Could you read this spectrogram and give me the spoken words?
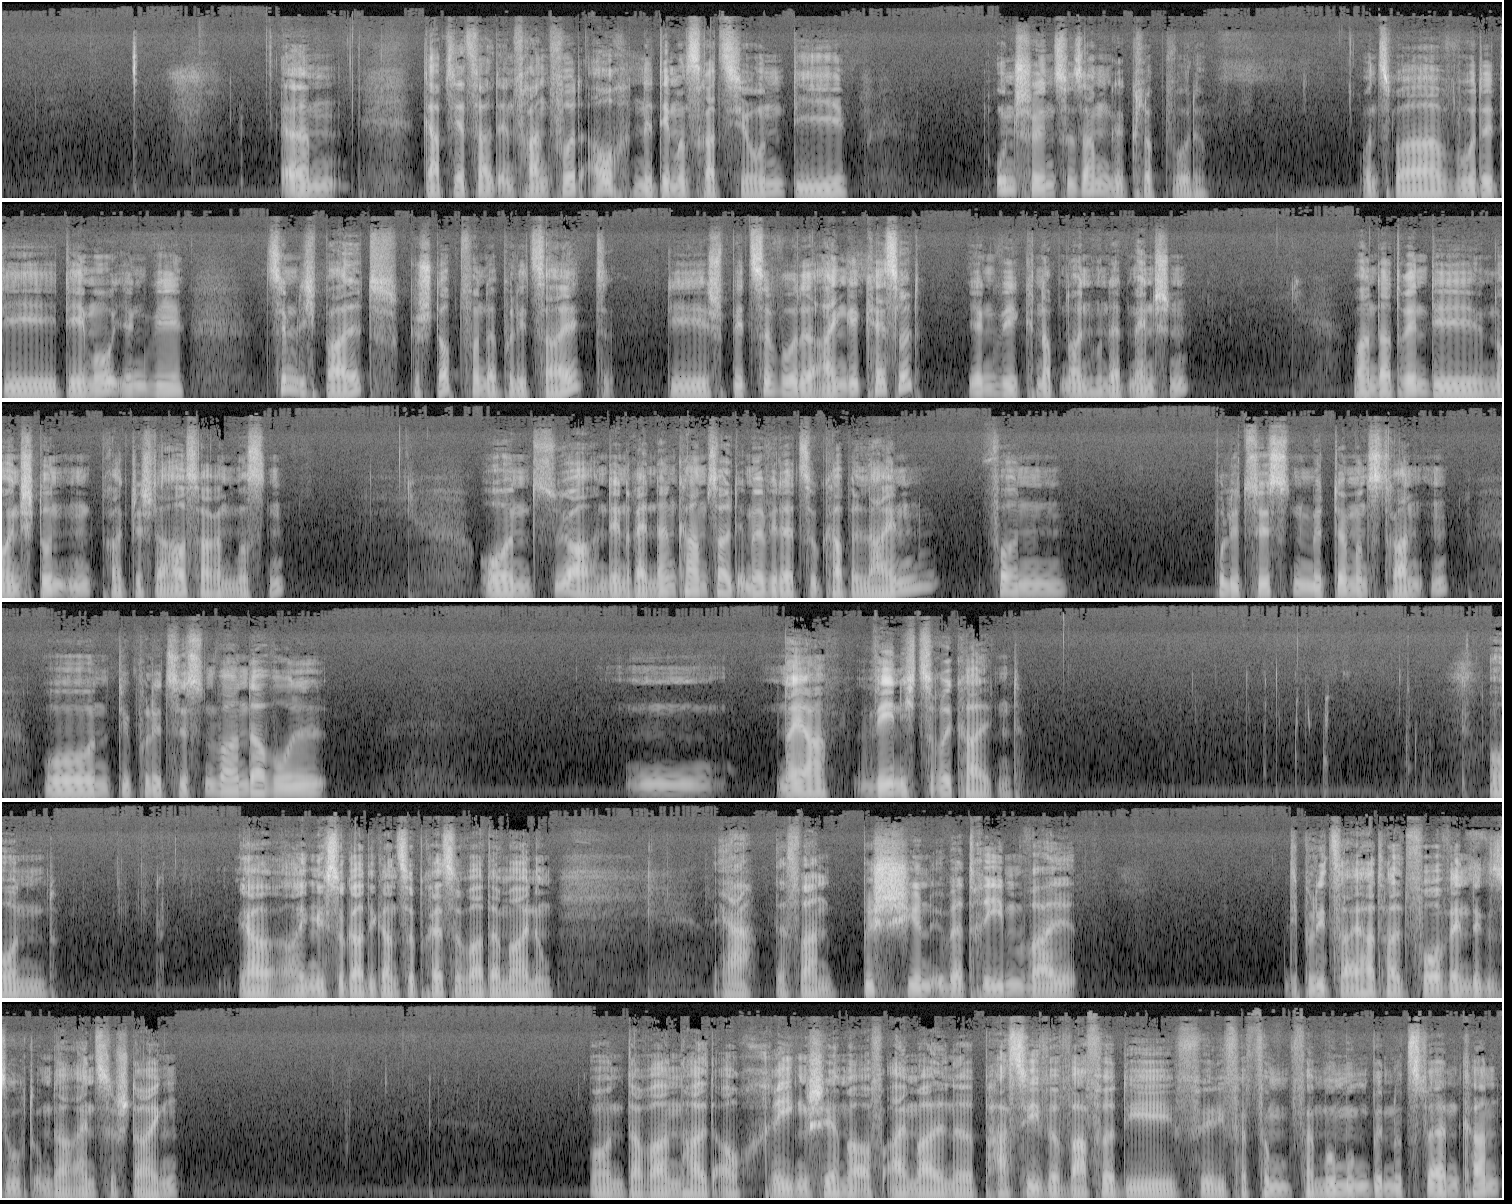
ähm, gab es jetzt halt in Frankfurt auch eine Demonstration, die unschön zusammengekloppt wurde. Und zwar wurde die Demo irgendwie ziemlich bald gestoppt von der Polizei. Die Spitze wurde eingekesselt, irgendwie knapp 900 Menschen waren da drin, die neun Stunden praktisch da ausharren mussten. Und ja, an den Rändern kam es halt immer wieder zu Kappeleien von Polizisten mit Demonstranten. Und die Polizisten waren da wohl, naja, wenig zurückhaltend. Und ja, eigentlich sogar die ganze Presse war der Meinung, ja, das war ein bisschen übertrieben, weil die Polizei hat halt Vorwände gesucht, um da einzusteigen. Und da waren halt auch Regenschirme auf einmal eine passive Waffe, die für die Verfum Vermummung benutzt werden kann.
